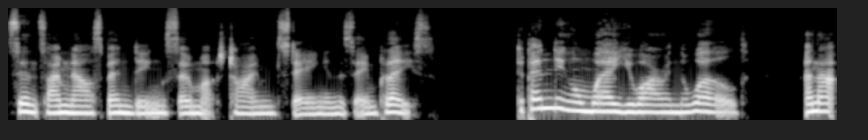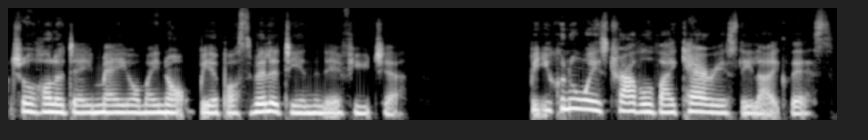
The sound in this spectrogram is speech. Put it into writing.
since I'm now spending so much time staying in the same place. Depending on where you are in the world, an actual holiday may or may not be a possibility in the near future. But you can always travel vicariously like this,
